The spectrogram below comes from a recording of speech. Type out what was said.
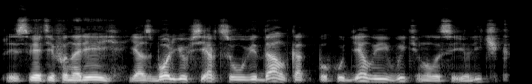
При свете фонарей я с болью в сердце увидал, как похудела и вытянулось ее личико.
